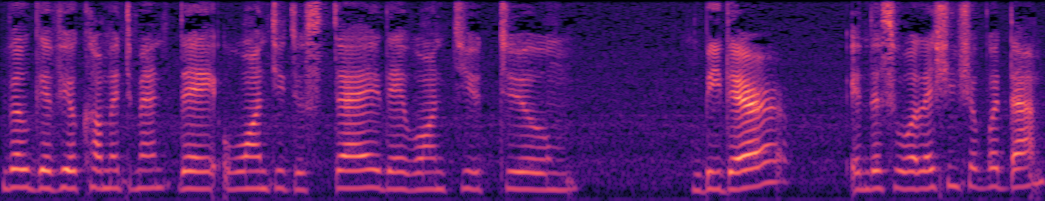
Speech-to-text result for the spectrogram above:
will give you a commitment. They want you to stay. They want you to be there in this relationship with them.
